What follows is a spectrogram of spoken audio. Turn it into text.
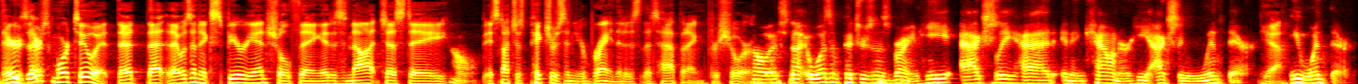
there, there's more to it. That that that was an experiential thing. It is not just a. No. It's not just pictures in your brain that is that's happening for sure. No, it's not. It wasn't pictures in his brain. He actually had an encounter. He actually went there. Yeah. He went there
